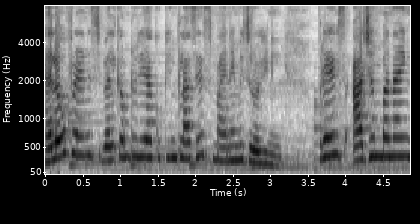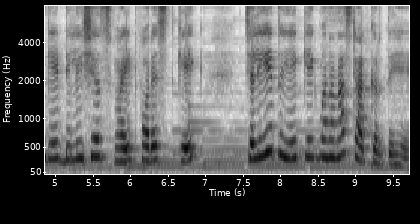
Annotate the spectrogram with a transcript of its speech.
Hello friends welcome to Riya cooking classes my name is Rohini friends आज हम बनाएँगे डिलीशियस वाइट फॉरेस्ट केक चलिए तो ये केक बनाना स्टार्ट करते हैं।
